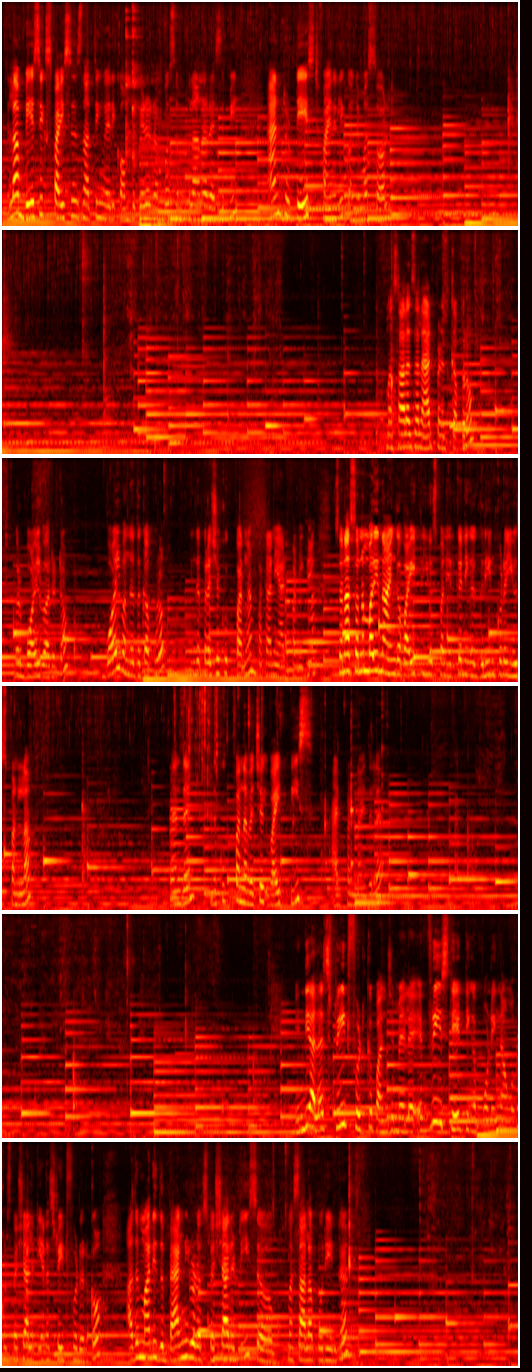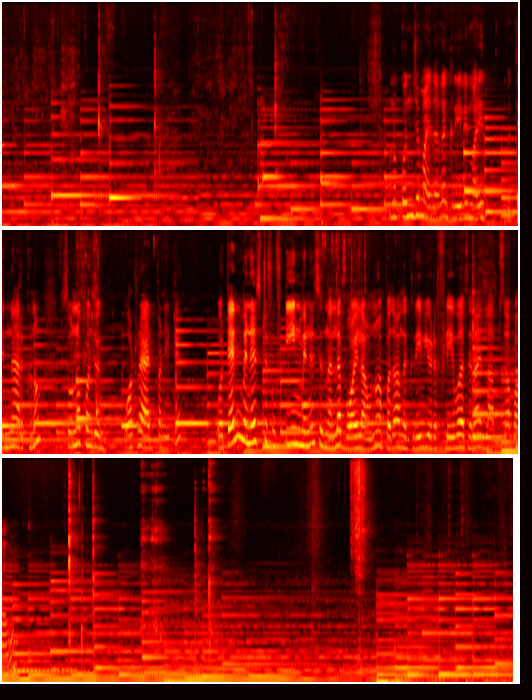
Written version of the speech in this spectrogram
எல்லாம் basic spices nothing very complicated ரொம்ப சிம்பிளான recipe and to taste finally கொஞ்சமாக சால்ட் மசாலாஸ் எல்லாம் ஆட் பண்ணதுக்கப்புறம் ஒரு பாயில் வரட்டும். பாயில் வந்ததுக்கப்புறம் இந்த ப்ரெஷர் குக் பண்ண பட்டாணி ஆட் பண்ணிக்கலாம். ஸோ நான் சொன்ன மாதிரி நான் இங்கே ஒயிட் யூஸ் பண்ணியிருக்கேன். நீங்கள் க்ரீன் கூட யூஸ் பண்ணலாம். அண்ட் தென் இந்த குக் பண்ண வச்சு ஒயிட் பீஸ் ஆட் பண்ணலாம் இதில். இந்தியாவில் ஸ்ட்ரீட் ஃபுட்க்கு பஞ்சமே இல்லை. எவ்ரி ஸ்டேட் நீங்கள் போனீங்கன்னா அவங்களுக்கு ஒரு ஸ்பெஷாலிட்டியான ஸ்ட்ரீட் ஃபுட் இருக்கும். அது மாதிரி இது பெங்களூரோட ஸ்பெஷாலிட்டி ஸோ மசாலா பூரின்ட்டு. கொஞ்சமாக இதெல்லாம் கிரேவி மாதிரி தின்னாக இருக்கணும். ஸோ இன்னும் கொஞ்சம் வாட்டர் ஆட் பண்ணிவிட்டு ஒரு ten minutes to fifteen minutes இது நல்லா பாயில் ஆகணும். அப்போ தான் அந்த கிரேவியோட ஃப்ளேவர்ஸ் எல்லாம் இதில் அப்சார்ப் ஆகும்.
